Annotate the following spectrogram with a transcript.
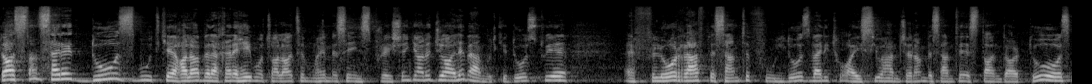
داستان سر دوز بود که حالا بالاخره هی مطالعات مهم مثل INSPIRATION که حالا جالب هم بود که دوز توی floor رفت به سمت full dose ولی تو ICU همچنان به سمت standard dose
